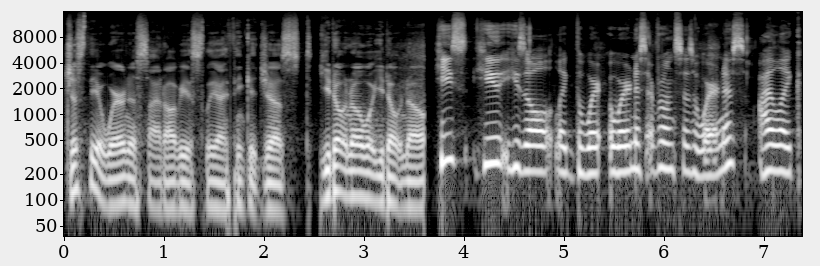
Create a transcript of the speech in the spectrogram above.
just the awareness side, obviously, I think it just you don't know what you don't know. He's he he's all like the awareness. Everyone says awareness. I like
